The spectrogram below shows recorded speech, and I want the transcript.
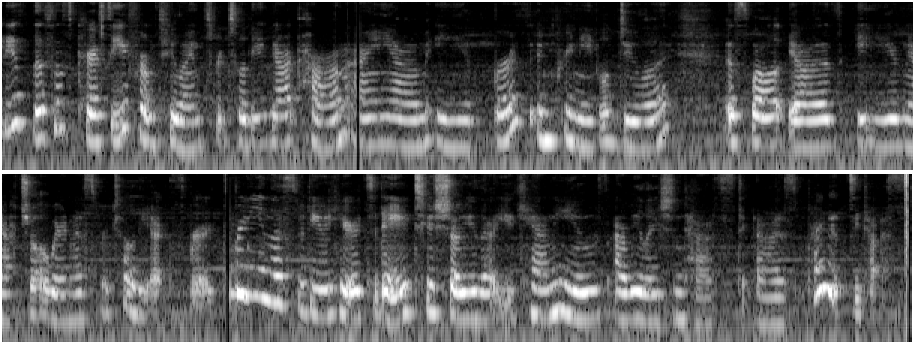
ladies, this is Chrissy from twolinesfertility.com. I am a birth and perinatal doula as well as a natural awareness fertility expert. I'm bringing this video here today to show you that you can use ovulation test as pregnancy test.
